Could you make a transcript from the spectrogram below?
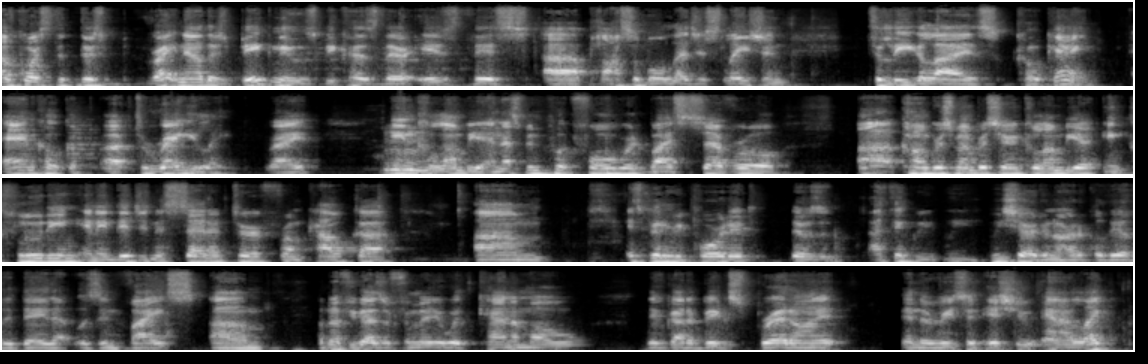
of course, there's right now there's big news because there is this uh, possible legislation to legalize cocaine and coca uh, to regulate right mm-hmm. in Colombia, and that's been put forward by several uh, Congress members here in Colombia, including an indigenous senator from Cauca. Um, it's been reported there was a, I think we, we, we shared an article the other day that was in Vice. Um, I don't know if you guys are familiar with Canamo. They've got a big spread on it in the recent issue, and I like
